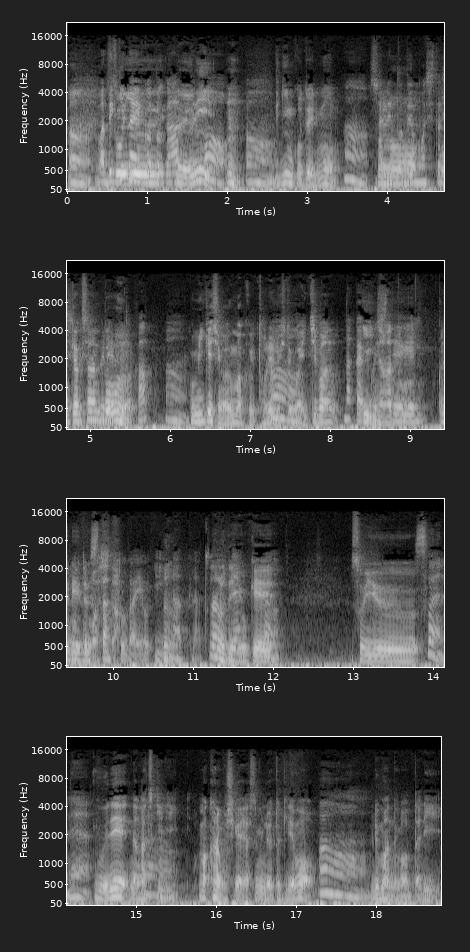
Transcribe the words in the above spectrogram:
まあできないことがあっても。できんことよりもうん。そお客さんとコミュニケーションがうまく取れる人が一番いいなとはてくれ思ってました。るスタッフがよいいなってなったなので余計そういううんそうやね。風で長月に、まあ、かなこ氏が休みの時でもうんルマンドがおったり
